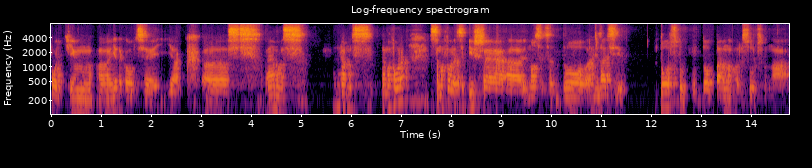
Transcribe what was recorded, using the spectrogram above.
Потім е, є така опція, як е, с- EMAS, EMAS семафори. Семафори це більше е, відноситься до організації доступу до певного ресурсу на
